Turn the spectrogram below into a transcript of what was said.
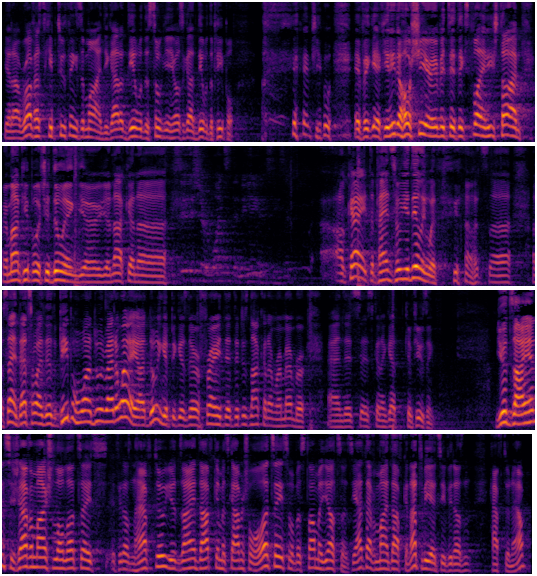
you know, Rav has to keep two things in mind. You got to deal with the sugi, and you also got to deal with the people. if you if, if you need a whole shear even to, to explain each time, remind people what you're doing, you're you're not gonna. you say this year once at the beginning of the season. Okay, it depends who you're dealing with. you know, it's. Uh, I'm saying that's why the, the people who want to do it right away are doing it because they're afraid that they're just not going to remember, and it's it's going to get confusing. Yud Zayin, Sishavamash Lolotzeis, if he doesn't have to. Yud Zayin, Dafkim, Eskamish Lolotzeis, or Bastama Yotzes. He has to have in mind Dafka not to be Yetzi if he doesn't have to now.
